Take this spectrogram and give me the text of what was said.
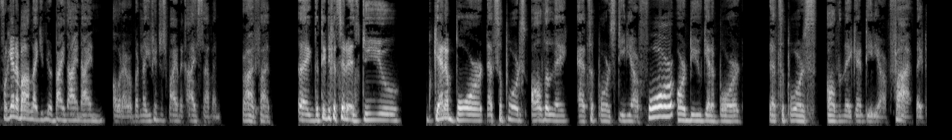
forget about like if you're buying i9 or whatever, but like if you're just buying like i7 or i5, like the thing to consider is do you get a board that supports Alder Lake and supports DDR4, or do you get a board that supports Alder Lake and DDR5? Like,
